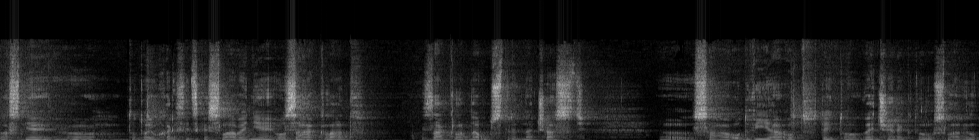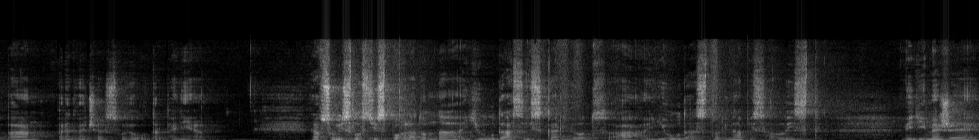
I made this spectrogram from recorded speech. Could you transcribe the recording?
vlastne e, toto eucharistické slávenie, jeho základ, základná ústredná časť e, sa odvíja od tejto večere, ktorú slávil pán predvečer svojho utrpenia. A v súvislosti s pohľadom na Júdas Iskariot a Júdas, ktorý napísal list, vidíme, že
